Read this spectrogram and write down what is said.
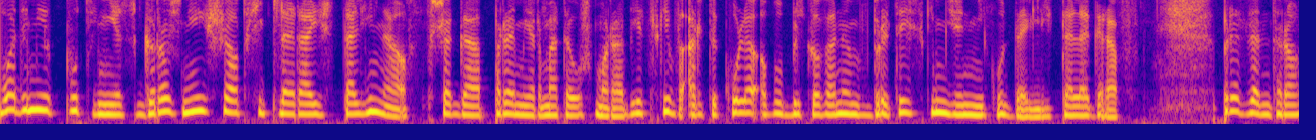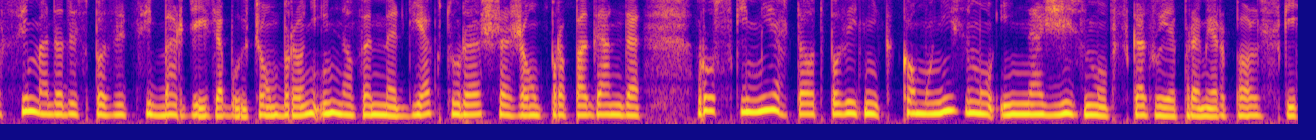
Władimir Putin jest groźniejszy od Hitlera i Stalina, ostrzega premier Mateusz Morawiecki w artykule opublikowanym w brytyjskim dzienniku Daily Telegraph. Prezydent Rosji ma do dyspozycji bardziej zabójczą broń i nowe media, które szerzą propagandę. Ruski mir to odpowiednik komunizmu i nazizmu, wskazuje premier Polski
